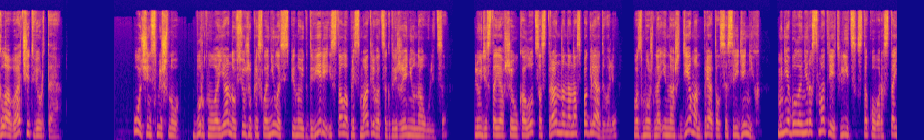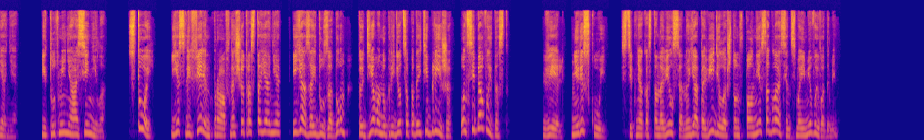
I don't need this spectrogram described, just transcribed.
Глава четвертая. «Очень смешно», – буркнула я, но все же прислонилась спиной к двери и стала присматриваться к движению на улице. Люди, стоявшие у колодца, странно на нас поглядывали. Возможно, и наш демон прятался среди них. Мне было не рассмотреть лиц с такого расстояния. И тут меня осенило. «Стой! Если Ферин прав насчет расстояния, и я зайду за дом, то демону придется подойти ближе, он себя выдаст». «Вель, не рискуй». Степняк остановился, но я-то видела, что он вполне согласен с моими выводами.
